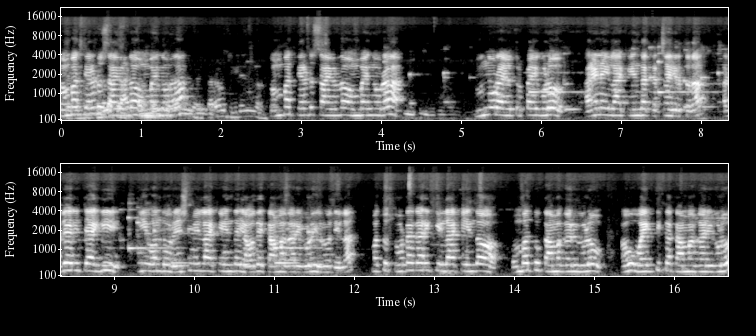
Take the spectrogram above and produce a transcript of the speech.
ತೊಂಬತ್ತೆರಡು ಸಾವಿರದ ಒಂಬೈನೂರ ತೊಂಬತ್ತೆರಡು ಸಾವಿರದ ಒಂಬೈನೂರ ಮುನ್ನೂರ ಐವತ್ತು ರೂಪಾಯಿಗಳು ಅರಣ್ಯ ಇಲಾಖೆಯಿಂದ ಖರ್ಚಾಗಿರ್ತದ. ಅದೇ ರೀತಿಯಾಗಿ ಈ ಒಂದು ರೇಷ್ಮೆ ಇಲಾಖೆಯಿಂದ ಯಾವುದೇ ಕಾಮಗಾರಿಗಳು ಇರುವುದಿಲ್ಲ. ಮತ್ತು ತೋಟಗಾರಿಕೆ ಇಲಾಖೆಯಿಂದ ಒಂಬತ್ತು ಕಾಮಗಾರಿಗಳು, ಅವು ವೈಯಕ್ತಿಕ ಕಾಮಗಾರಿಗಳು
